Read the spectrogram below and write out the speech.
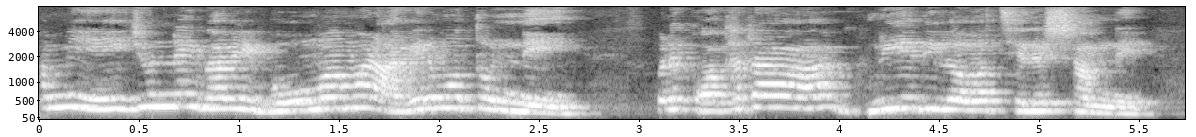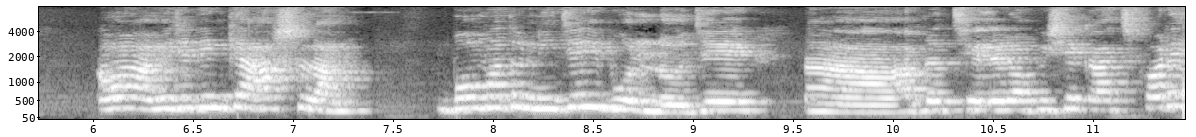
আমি এই জন্যই ভাবি বৌমা আমার আগের মতন নেই। মানে কথাটা ঘুরিয়ে দিল আমার ছেলের সামনে। আমার আমি যেদিনকে আসলাম বৌমা তো নিজেই বলল যে আপনার ছেলের অফিসে কাজ করে,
